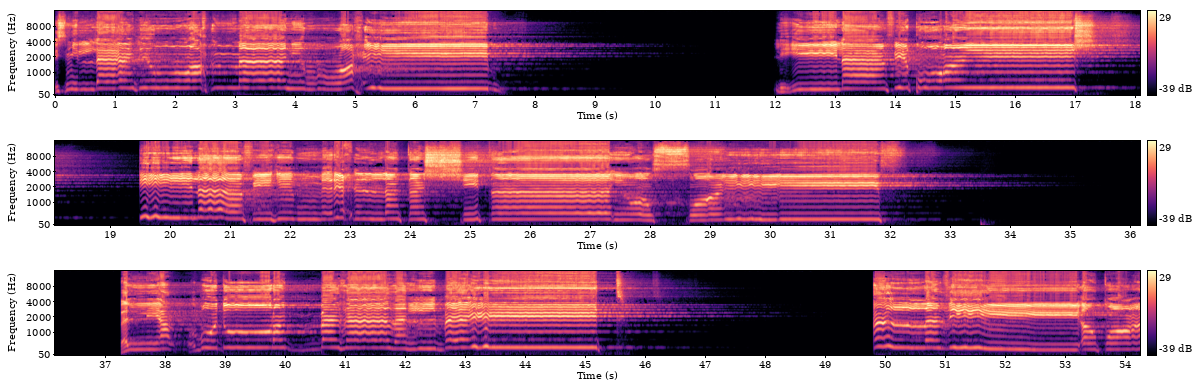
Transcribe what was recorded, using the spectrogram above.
بسم اللہ الرحمن الرحیم لیلاف قریش ایلافهم رحلة الشتاء. الصيف فليعبدوا رب هذا البيت الذي أطعم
